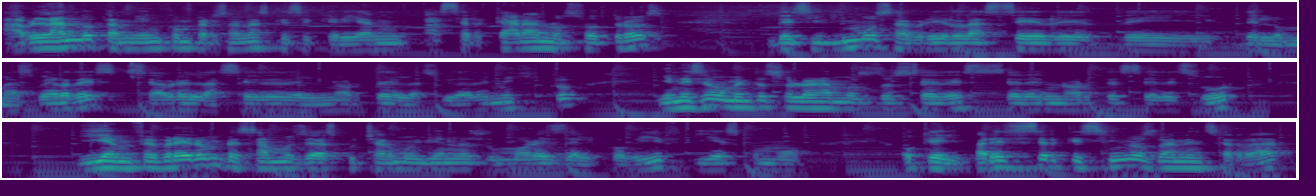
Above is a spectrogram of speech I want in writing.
hablando también con personas que se querían acercar a nosotros, decidimos abrir la sede de, de Lomas Verdes, se abre la sede del norte de la Ciudad de México, y en ese momento solo éramos dos sedes, sede norte, sede sur, y en febrero empezamos ya a escuchar muy bien los rumores del COVID y es como, ok, parece ser que sí nos van a encerrar.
